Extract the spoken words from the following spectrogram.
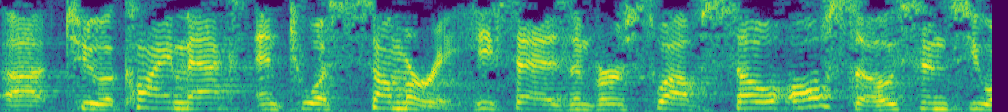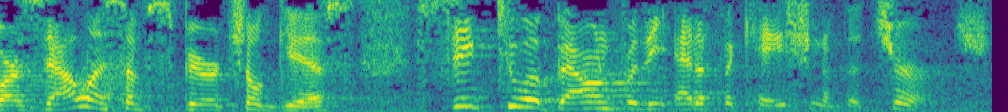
uh, to a climax and to a summary. He says in verse 12, So also, since you are zealous of spiritual gifts, seek to abound for the edification of the church.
